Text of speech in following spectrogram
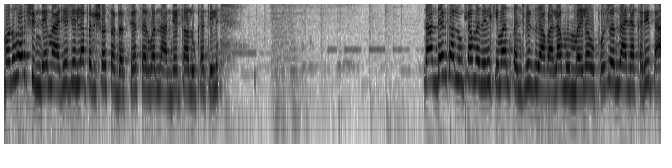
मनोहर शिंदे माजी जिल्हा परिषद सदस्य सर्व नांदेड तालुक्यातील नांदेड तालुक्यामधील किमान पंचवीस गावाला मुंबईला उपोषण जाण्याकरिता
